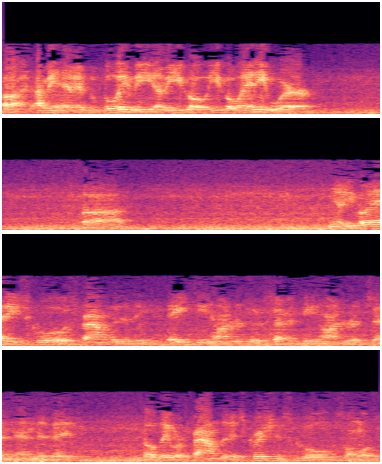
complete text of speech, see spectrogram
uh, I mean, and, believe me, I mean, you go you go anywhere. Uh, you know, you go to any school that was founded in the 1800s or the 1700s, and, and they, though they were founded as Christian schools, almost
